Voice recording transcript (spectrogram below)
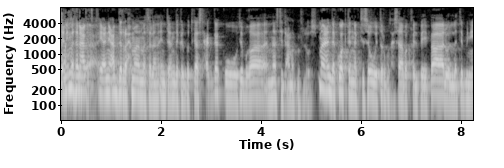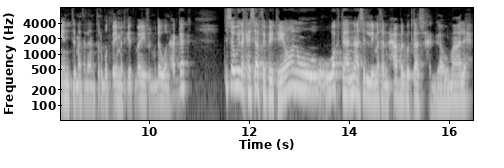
يعني مثلا يعني عبد الرحمن مثلا أنت عندك البودكاست حقك وتبغى الناس تدعمك بفلوس. ما عندك وقت إنك تسوي تربط حسابك في ال PayPal ولا تبني أنت مثلا تربط payment gateway في المدون حقك. تسوي لك حساب في Patreon ووقتها الناس اللي مثلا حابه البودكاست حق أبو مالح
